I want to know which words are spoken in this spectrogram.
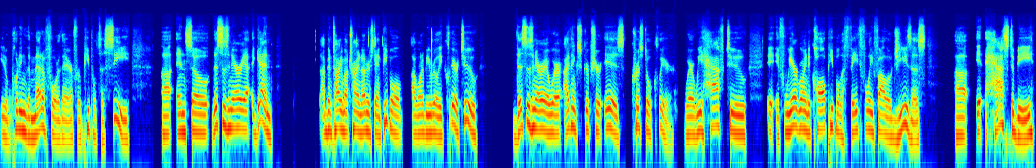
you know, putting the metaphor there for people to see uh, and so this is an area, again, I've been talking about trying to understand people. I want to be really clear too. This is an area where I think scripture is crystal clear, where we have to, if we are going to call people to faithfully follow Jesus, uh, it has to be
